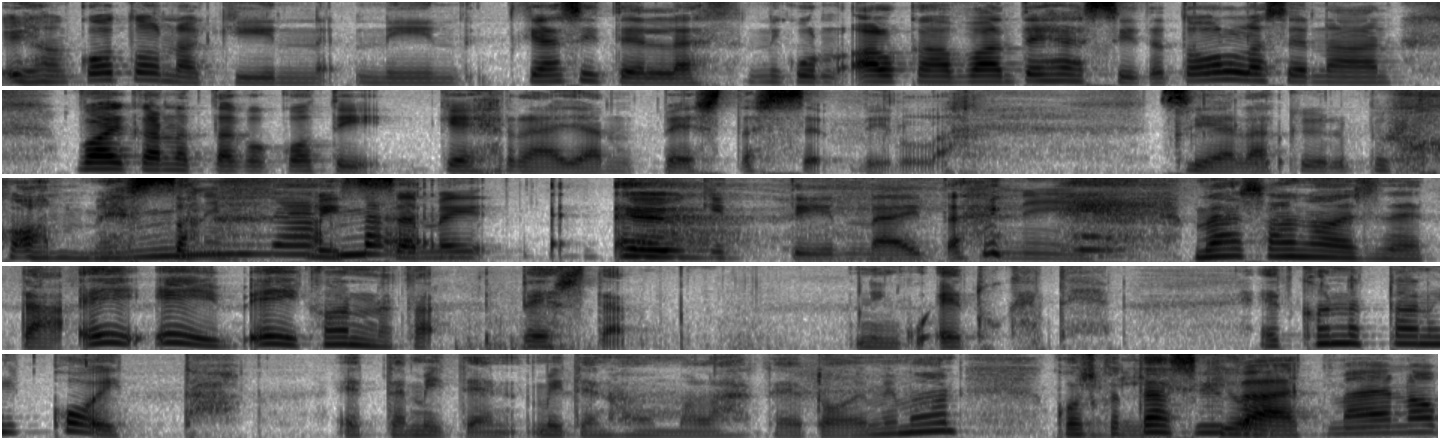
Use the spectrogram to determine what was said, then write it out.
ihan kotonakin niin käsitellä, niin kun alkaa vaan tehdä siitä tollasenaan, vai kannattaako kotikehrääjän pestä se villa? siellä kylpyammessa, Mä- missä mä- me köykittiin näitä. Niin. Mä sanoisin, että ei, ei, ei kannata pestä niin kuin etukäteen. Et kannattaa ainakin koittaa, että miten, miten homma lähtee toimimaan. Koska Niin tässäkin hyvä, on, että mä en oo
